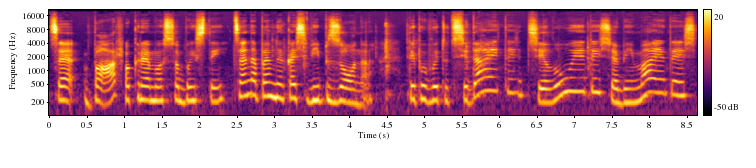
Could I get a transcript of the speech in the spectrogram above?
Це бар окремо особистий. Це, напевно, якась віп-зона. Типу, ви тут сідаєте, цілуєтесь, обіймаєтесь,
